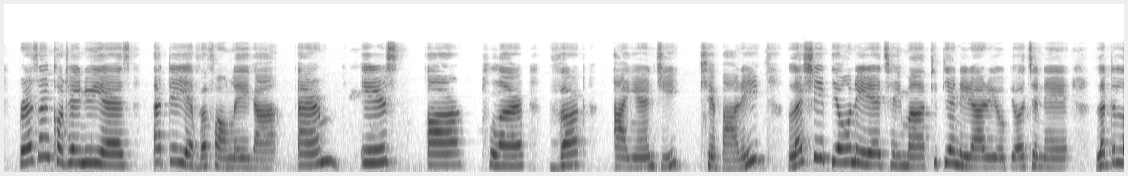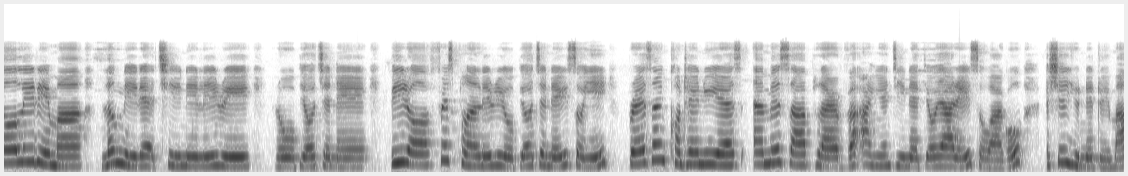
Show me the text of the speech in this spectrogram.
။ present continuous active ရဲ့ verb form လေးက am is are plus verb ing ဖြစ်ပါတယ်။လက်ရှိပြောနေတဲ့ချိန်မှာဖြစ်ပျက်နေတာတွေကိုပြောချင်တယ်။လက်တလောလေးတွေမှာလုပ်နေတဲ့အခြေအနေလေးတွေကိုပြောချင်တယ်။ပြီးတော့ first plan လေးတွေကိုပြောချင်တယ်ဆိုရင် present continuous amisa plus verb ing နဲ့ပြောရတယ်ဆိုတာကိုအရှိ unit တွေမှာ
